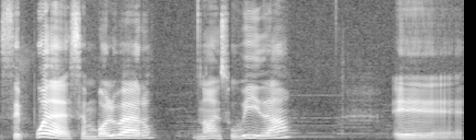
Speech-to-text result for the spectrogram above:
se pueda desenvolver ¿no? en su vida eh,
